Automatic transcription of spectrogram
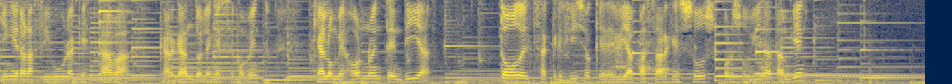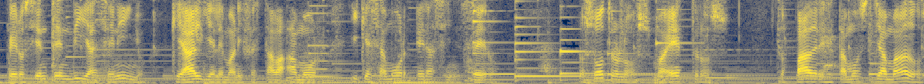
quién era la figura que estaba cargándole en ese momento, que a lo mejor no entendía todo el sacrificio que debía pasar Jesús por su vida también. Pero sí entendía ese niño que alguien le manifestaba amor y que ese amor era sincero. Nosotros los maestros, los padres, estamos llamados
